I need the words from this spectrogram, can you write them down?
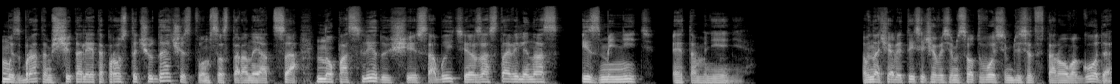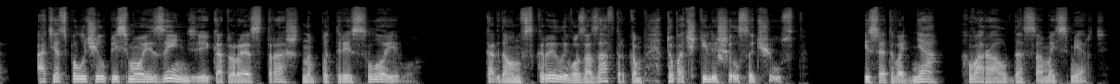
Мы с братом считали это просто чудачеством со стороны отца, но последующие события заставили нас изменить это мнение. В начале 1882 года отец получил письмо из Индии, которое страшно потрясло его. Когда он вскрыл его за завтраком, то почти лишился чувств. И с этого дня хворал до самой смерти.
